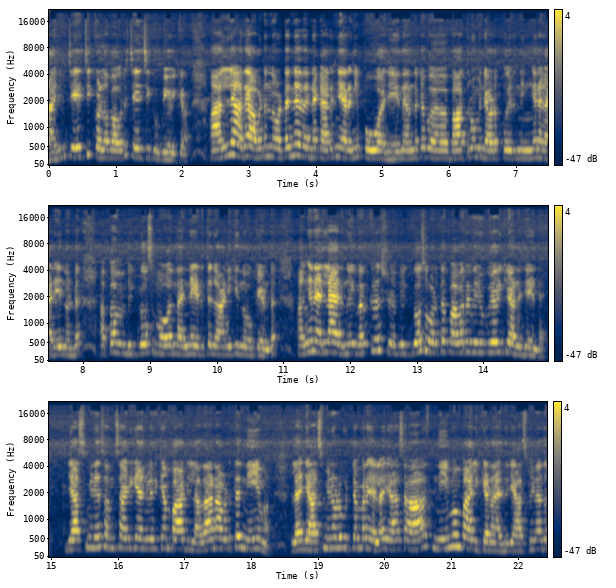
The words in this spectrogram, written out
കാര്യം. ചേച്ചിക്കുള്ള പവർ ചേച്ചിക്ക് ഉപയോഗിക്കണം. അല്ലാതെ അവിടെ നിന്ന് ഉടനെ തന്നെ കരഞ്ഞിറങ്ങി പോവുക ചെയ്യുന്നത്. എന്നിട്ട് ബാത്റൂമിന്റെ അവിടെ പോയിരുന്ന് ഇങ്ങനെ കരയുന്നുണ്ട്. അപ്പം ബിഗ് ബോസ് മുഖം തന്നെ എടുത്ത് കാണിക്കുന്നൊക്കെയുണ്ട്. അങ്ങനെയല്ലായിരുന്നു ഇവർക്ക് ബിഗ് ബോസ് കൊടുത്ത പവർ ഇവർ ഉപയോഗിക്കുകയാണ് ചെയ്യേണ്ടത് ജാസ്മിനെ സംസാരിക്കാൻ അനുവദിക്കാൻ പാടില്ല. അതാണ് അവിടുത്തെ നിയമം. അല്ല ജാസ്മിനോട് കുറ്റം പറയല്ല ജാസ് ആ നിയമം പാലിക്കണമായിരുന്നു. ജാസ്മിൻ അത്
